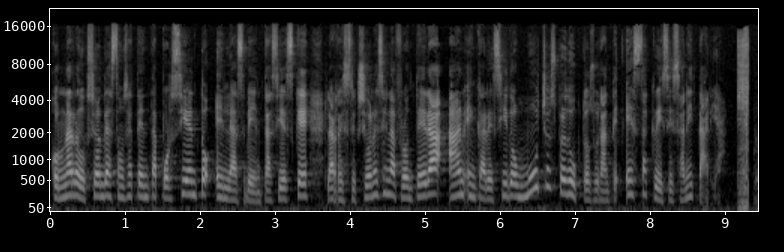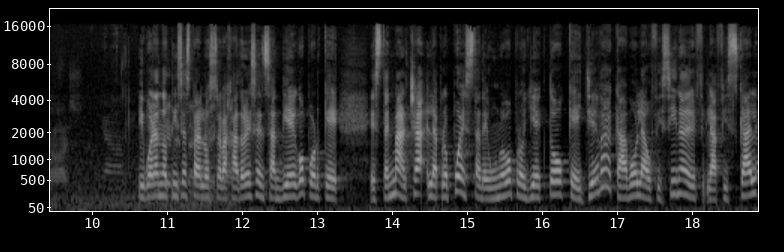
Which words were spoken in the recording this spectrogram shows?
con una reducción de hasta un 70% en las ventas. Y es que las restricciones en la frontera han encarecido muchos productos durante esta crisis sanitaria. Y buenas noticias para los trabajadores en San Diego porque está en marcha la propuesta de un nuevo proyecto que lleva a cabo la oficina de la fiscal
